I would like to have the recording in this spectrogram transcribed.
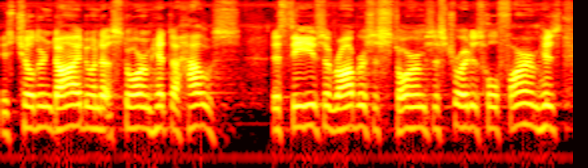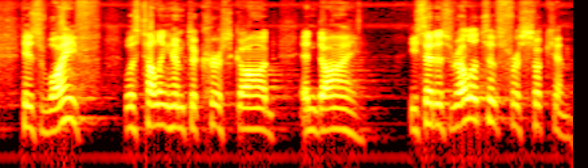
His children died when that storm hit the house. The thieves, the robbers, the storms destroyed his whole farm. His, his wife was telling him to curse God and die. He said his relatives forsook him.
